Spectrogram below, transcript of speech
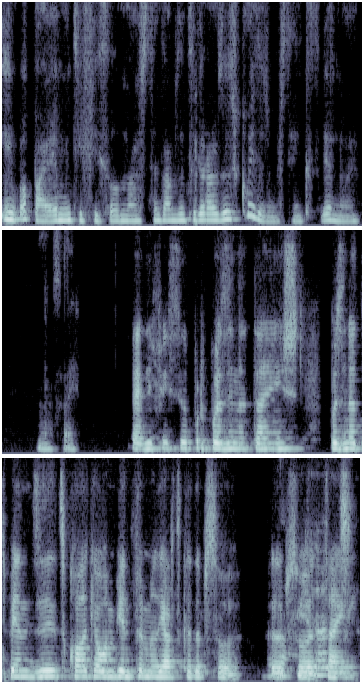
E opá, é muito difícil nós tentarmos integrar as duas coisas, mas tem que ser, não é? Não sei. É difícil porque depois ainda tens, depois ainda depende de qual é que é o ambiente familiar de cada pessoa. Cada pessoa Exato. tem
